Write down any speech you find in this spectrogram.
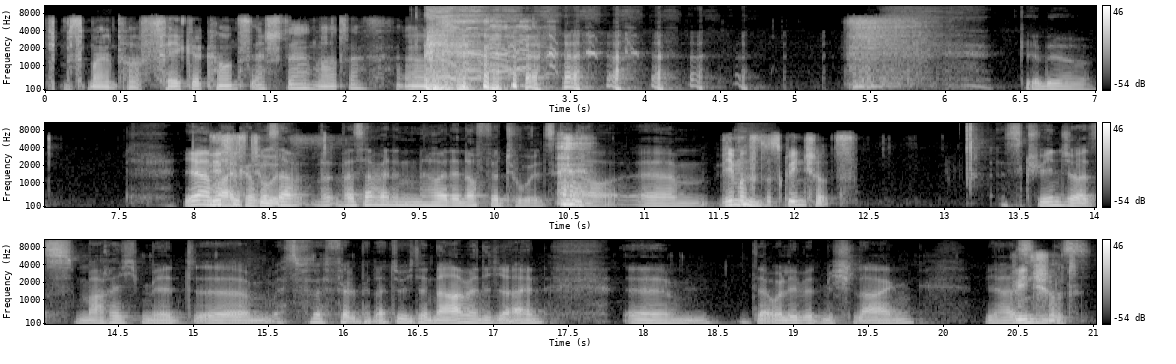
Ich muss mal ein paar Fake-Accounts erstellen, warte. genau. Ja, Marco, was, was, haben wir denn heute noch für Tools? Genau. Ähm, Wie machst du Screenshots? Screenshots mache ich mit, ähm, es fällt mir natürlich der Name nicht ein. Ähm, der Olli wird mich schlagen. Wie heißt Screenshot? Das?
